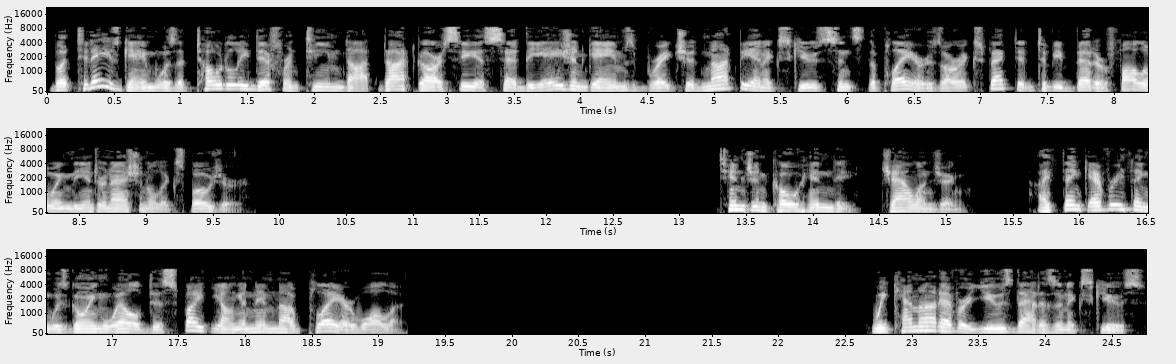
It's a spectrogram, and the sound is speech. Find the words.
But today's game was a totally different team. Garcia said the Asian Games break should not be an excuse since the players are expected to be better following the international exposure. Tingen Ko Hindi, challenging. I think everything was going well despite young and Animnog player Walla. We cannot ever use that as an excuse,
